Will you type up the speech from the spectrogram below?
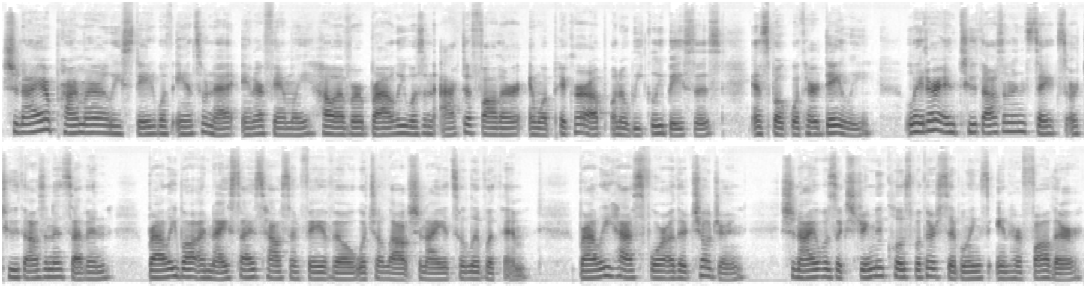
Shania primarily stayed with Antoinette and her family. However, Bradley was an active father and would pick her up on a weekly basis and spoke with her daily. Later in 2006 or 2007, Bradley bought a nice sized house in Fayetteville, which allowed Shania to live with him. Bradley has four other children. Shania was extremely close with her siblings and her father.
